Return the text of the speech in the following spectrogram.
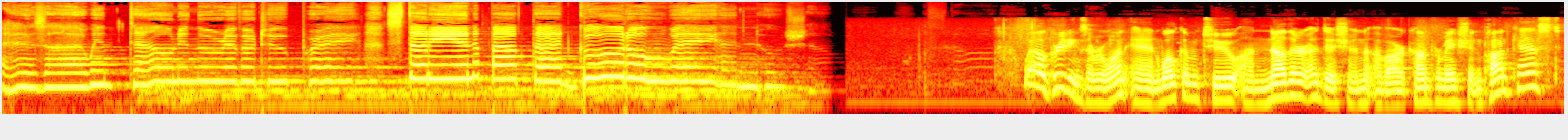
As I went down in the river to pray, studying about that good old way, and who shall. Well, greetings everyone, and welcome to another edition of our confirmation podcast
